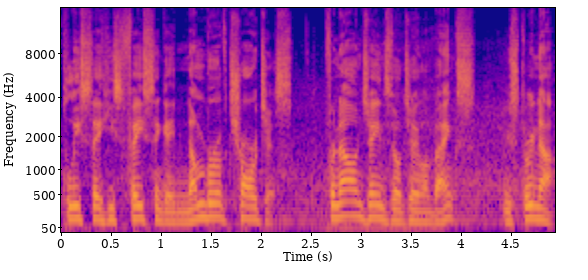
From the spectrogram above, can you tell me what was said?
Police say he's facing a number of charges. For now in Janesville, Jalen Banks, News 3 Now.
